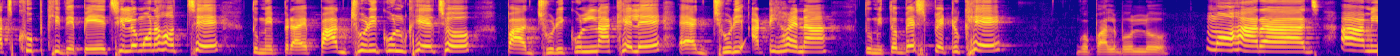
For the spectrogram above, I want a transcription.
আজ খুব খিদে পেয়েছিল মনে হচ্ছে। তুমি প্রায় পাঁচ ঝুড়ি কুল খেয়েছো। পাঁচ ঝুড়ি কুল না খেলে এক ঝুড়ি আটি হয় না। তুমি তো বেশ পেটু খেয়ে। গোপাল বলল, মহারাজ, আমি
